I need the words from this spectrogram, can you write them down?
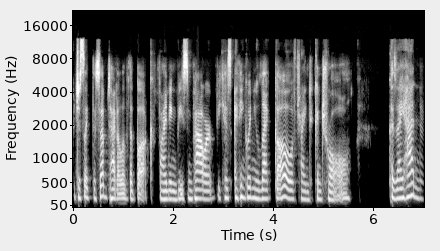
which is like the subtitle of the book, Finding Peace and Power. Because I think when you let go of trying to control, because I had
